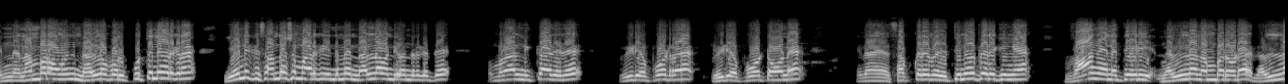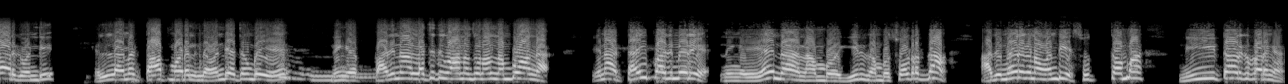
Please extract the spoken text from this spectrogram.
என்ன நம்பர் அவங்களுக்கு நல்ல பொருள். குத்துனே இருக்கிறேன். எனக்கு சந்தோஷமா இருக்கு. இந்த மாதிரி நல்ல வண்டி வந்திருக்குது. ரொம்ப நாள் நிக்காது வீடியோ போடுறேன். வீடியோ போட்டோன்னே நான் சப்ஸ்கிரைபர் எத்தனையோ பேர் இருக்கீங்க? வாங்க என்னை தேடி. நல்ல நம்பரோட நல்லா இருக்கு வண்டி. எல்லாமே டாப் மாடல் இந்த வண்டி எடுத்துன்னு போய் நீங்க பதினாலு லட்சத்துக்கு வாங்கணும்னு சொன்னாலும் நம்புவாங்க. ஏன்னா டைப் அது மாரி. நீங்க ஏன் நான் நம்ம இரு நம்ம சொல்றதுதான். அது மாதிரி இருக்கணும் வண்டி. சுத்தமா நீட்டா இருக்கு பாருங்க.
